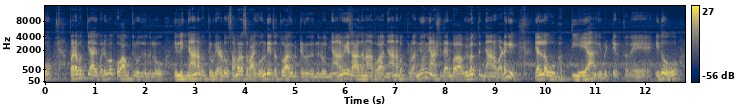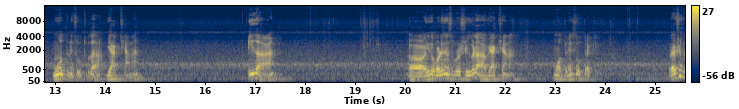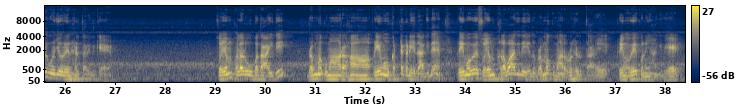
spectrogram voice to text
ಪರಭಕ್ತಿಯಾಗಿ ಪರಿಪಕ್ವವಾಗುತ್ತಿರುವುದರಿಂದಲೂ ಇಲ್ಲಿ ಜ್ಞಾನ ಭಕ್ತಿಗಳು ಎರಡು ಸಮರಸವಾಗಿ ಒಂದೇ ತತ್ವವಾಗಿ ಬಿಟ್ಟಿರುವುದರಿಂದಲೂ ಜ್ಞಾನವೇ ಸಾಧನ ಅಥವಾ ಜ್ಞಾನ ಭಕ್ತಿಗಳು ಅನ್ಯೋನ್ಯಾಶ್ರಿತ ಎಂಬ ವಿಭಕ್ತ ಜ್ಞಾನವು ಅಡಗಿ ಎಲ್ಲವೂ ಭಕ್ತಿಯೇ ಆಗಿಬಿಟ್ಟಿರುತ್ತದೆ ಇದು ಮೂವತ್ತನೇ ಸೂತ್ರದ ವ್ಯಾಖ್ಯಾನ. ಈಗ ಇದು ಹೊಳೆನ ಶ್ರೀಗಳ ವ್ಯಾಖ್ಯಾನ. ಮೂವತ್ತನೇ ಸೂತ್ರಕ್ಕೆ. ರವಿಶಂಕರ ಗುರುಜಿಯವರು ಏನು ಹೇಳ್ತಾರೆ ಇದಕ್ಕೆ? ಸ್ವಯಂ ಫಲರೂಪತ ಇದೆ ಬ್ರಹ್ಮಕುಮಾರ. ಪ್ರೇಮವು ಕಟ್ಟಕಡೆಯದಾಗಿದೆ. ಪ್ರೇಮವೇ ಸ್ವಯಂ ಫಲವಾಗಿದೆ ಎಂದು ಬ್ರಹ್ಮಕುಮಾರರು ಹೇಳುತ್ತಾರೆ. ಪ್ರೇಮವೇ ಕೊನೆಯಾಗಿದೆ.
